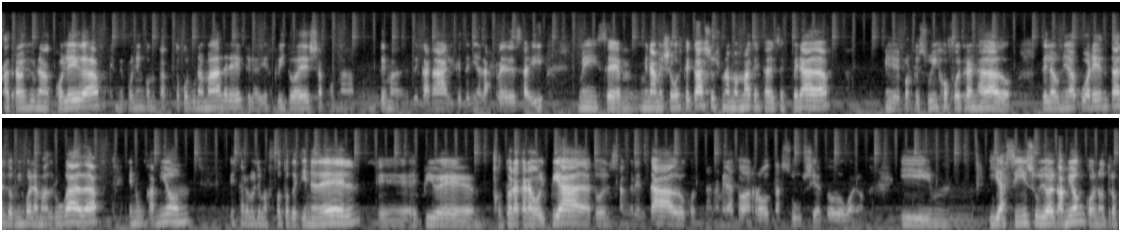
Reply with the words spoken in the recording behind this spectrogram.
a través de una colega que me pone en contacto con una madre que le había escrito a ella por, un tema de, canal que tenía las redes ahí. Me dice, mira, me llegó este caso, es una mamá que está desesperada eh, porque su hijo fue trasladado de la unidad 40 el domingo a la madrugada en un camión. Esta es la última foto que tiene de él. Eh, el pibe con toda la cara golpeada, todo ensangrentado, con la ramera toda rota, sucia, todo bueno. y así subió al camión con otros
